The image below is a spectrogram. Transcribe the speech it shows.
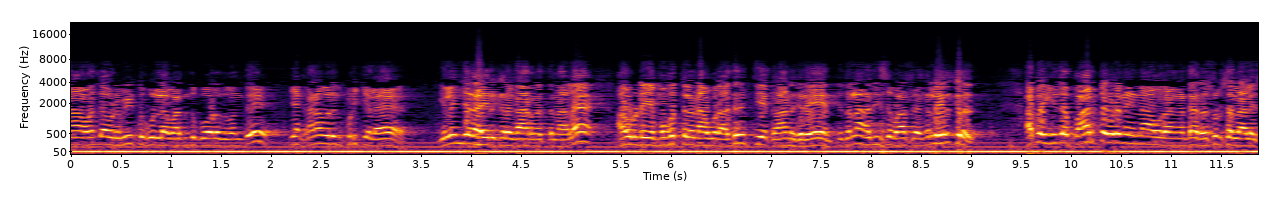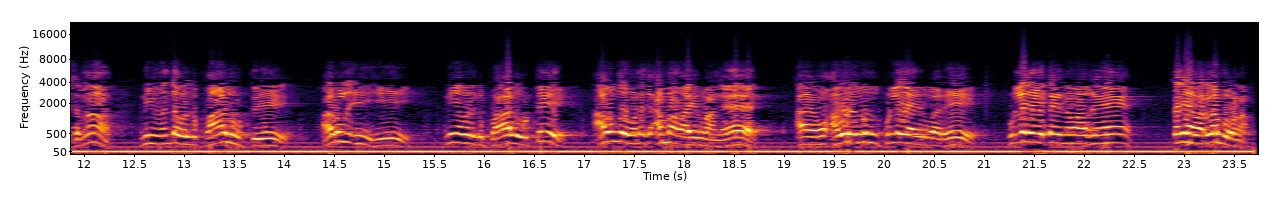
நான் வந்து அவர் வீட்டுக்குள்ள வந்து போறது வந்து என் கணவருக்கு பிடிக்கல. இளைஞரா இருக்கிற காரணத்தினால அவருடைய முகத்துல நான் ஒரு அதிருப்தியை காணுகிறேன். இதெல்லாம் அதிச வாசகங்கள் இருக்கிறது. அப்ப இத பார்த்த உடனே என்ன ஆகுறாங்கடா ரசூல் சல்லா அலிசல்லாம் நீ வந்து அவருக்கு பால் விட்டு அருள் நீ அவருக்கு பால் விட்டு அவங்க உனக்கு அம்மா ஆயிருவாங்க அவர் வந்து உனக்கு பிள்ளையாயிருவாரு. பிள்ளையாயிட்டா என்னவாக சரியா வரலாம் போகலாம்.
